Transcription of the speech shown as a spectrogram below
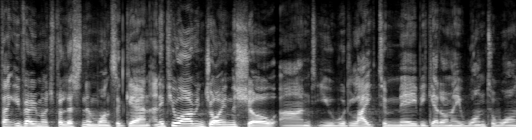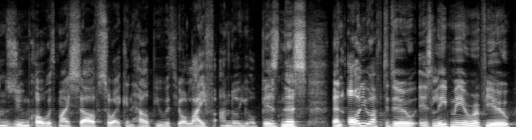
Thank you very much for listening once again. And if you are enjoying the show and you would like to maybe get on a one-to-one Zoom call with myself so I can help you with your life and or your business, then all you have to do is leave me a review,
